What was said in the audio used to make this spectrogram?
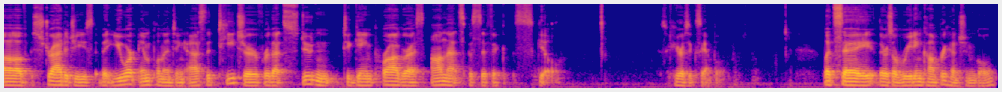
of strategies that you are implementing as the teacher for that student to gain progress on that specific skill. So here's an example. Let's say there's a reading comprehension goal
